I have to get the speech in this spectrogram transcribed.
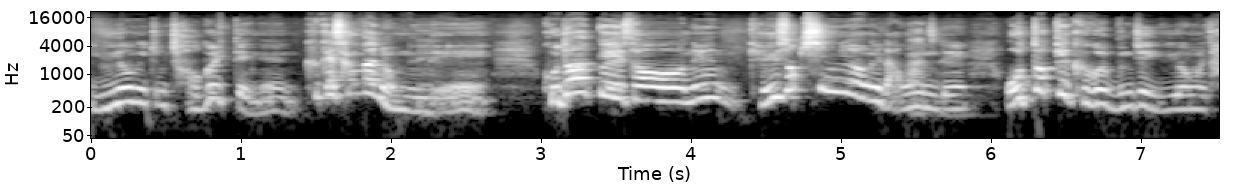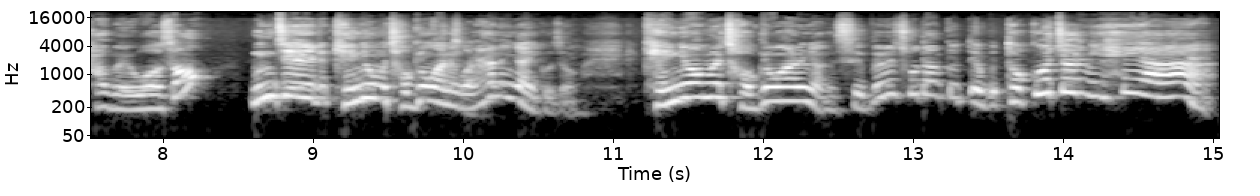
유형이 좀 적을 때는 크게 상관이 없는데, 고등학교에서는 계속 신유형이 나오는데, 어떻게 그걸 문제 유형을 다 외워서 문제를, 개념을 적용하는 걸 하느냐 이거죠. 개념을 적용하는 연습을 초등학교 때부터 꾸준히 해야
